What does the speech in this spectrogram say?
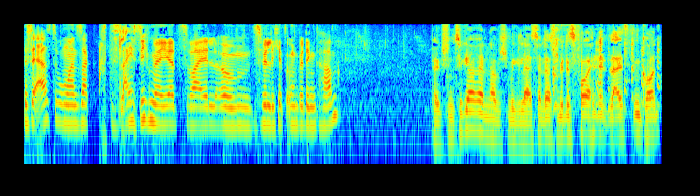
das erste, wo man sagt, ach, das leiste ich mir jetzt, weil ähm, das will ich jetzt unbedingt haben. Päckchen Zigaretten habe ich mir geleistet, dass ich mir das vorher nicht leisten konnte.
